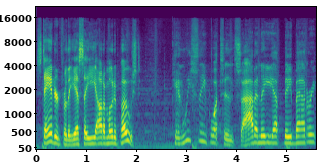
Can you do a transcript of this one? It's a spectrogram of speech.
standard for the SAE Automotive Post. Can we see what's inside an EFB battery?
